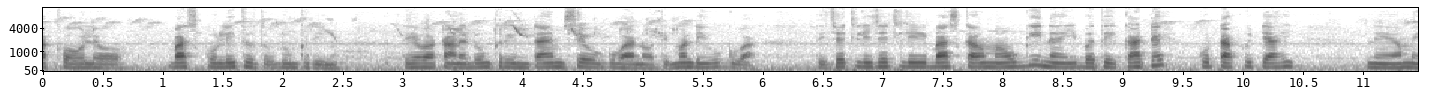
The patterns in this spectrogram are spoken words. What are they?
આખો ઓલો બાસકું લીધું હતું ડુંગળીનું તે વટાણે ડુંગળીનો ટાઈમ છે ઉગવાનો હતી મંડી ઉગવા. તે જેટલી જેટલી બાસકામાં ઉગી ને એ બધી કાઢે, કૂટા ફૂટ્યા હી ને અમે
